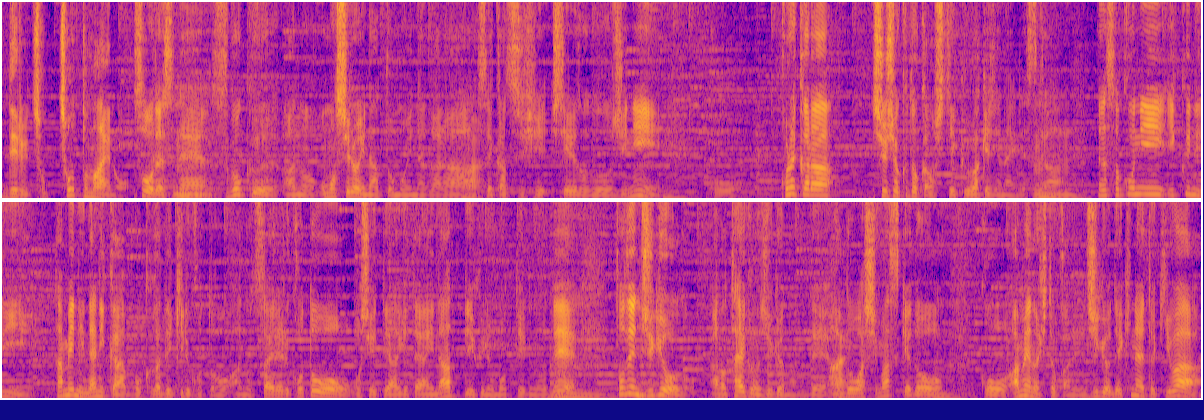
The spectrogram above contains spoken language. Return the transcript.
出るちょちょっと前の。そうですね、うん。すごくあの面白いなと思いながはい。ら生活し,、していると同時にこうこれから就職とかをしていくわけじゃないですか,、うんだからそこに行くにために何か僕ができることをあの伝えれることを教えてあげたいなっていうふうに思っているので、うん。当然授業あの体育の授業なのではい。運動はしますけど、うん。こう雨の日とかで授業できない時は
